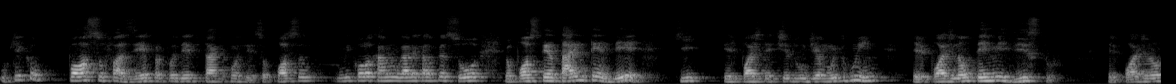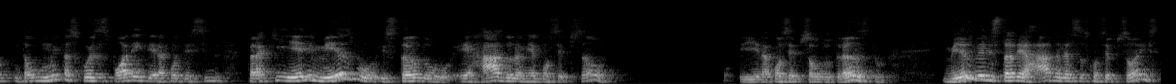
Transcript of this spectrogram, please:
o que, que eu posso fazer para poder evitar que aconteça? Eu posso me colocar no lugar daquela pessoa, eu posso tentar entender que ele pode ter tido um dia muito ruim, ele pode não ter me visto, ele pode não. Então, muitas coisas podem ter acontecido para que ele, mesmo estando errado na minha concepção e na concepção do trânsito, mesmo ele estando errado nessas concepções,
